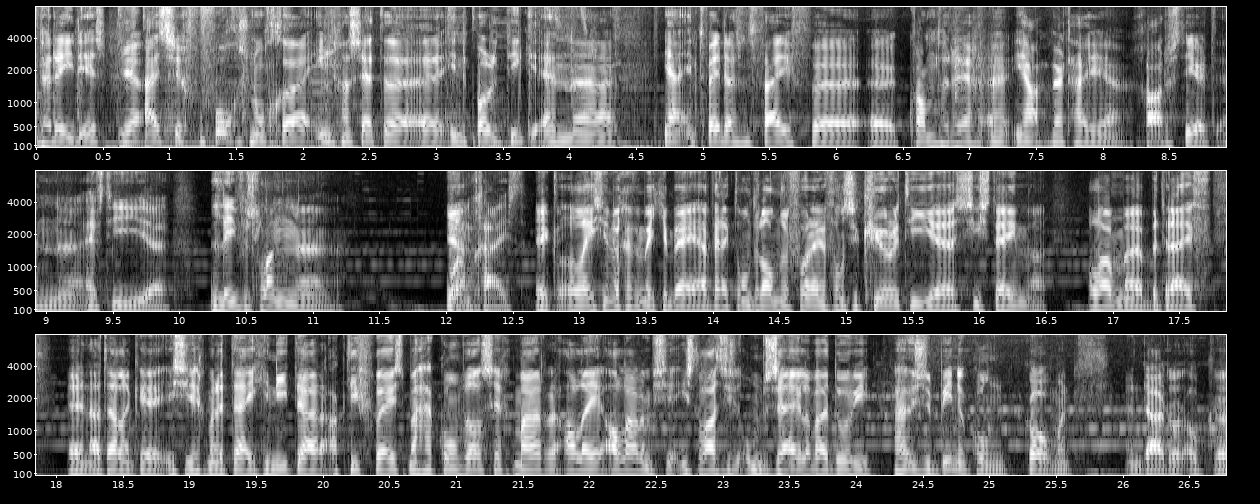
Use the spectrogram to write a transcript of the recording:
de reden is. Hij is zich vervolgens nog eh, in gaan zetten eh, in de politiek. En eh, ja, in 2005 eh, eh, kwam de eh, ja, werd hij gearresteerd. En heeft hij levenslang geëist. Ik lees hier nog even met je bij. Hij werkt onder andere voor een van security eh, systeem, alarmbedrijf. En uiteindelijk eh, is hij zeg maar, een tijdje niet daar actief geweest. Maar hij kon wel zeg maar, allerlei alarminstallaties omzeilen... waardoor hij huizen binnen kon komen. En daardoor ook eh,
